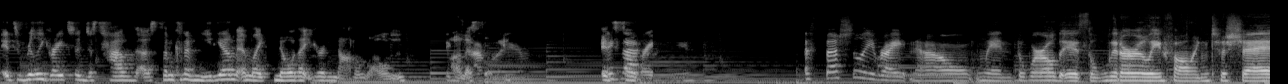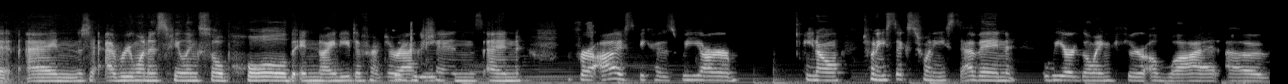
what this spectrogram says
it's really great to just have uh, some kind of medium and like know that you're not alone exactly. honestly it's exactly. so great especially right now when the world is literally falling to shit and everyone is feeling so pulled in 90 different mm-hmm. directions mm-hmm. and for us because we are you know 26 27 we are going through a lot of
